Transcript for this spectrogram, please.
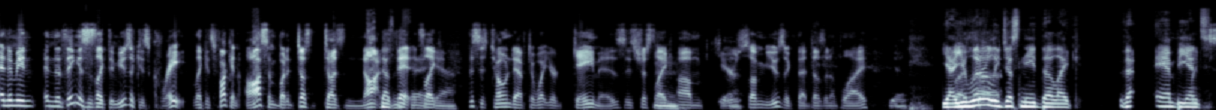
and I mean, and the thing is, is like the music is great, like it's fucking awesome, but it just does not Doesn't fit. It's like yeah. this is tone deaf to what your game is. It's just like, Mhm. um, here's some music that doesn't apply. Yeah. Yeah, But, you literally uh, just need the like the ambient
